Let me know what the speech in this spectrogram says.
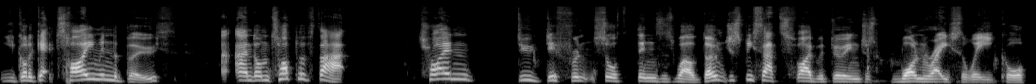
You've got to get time in the booth. And on top of that, try and do different sort of things as well. Don't just be satisfied with doing just one race a week or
